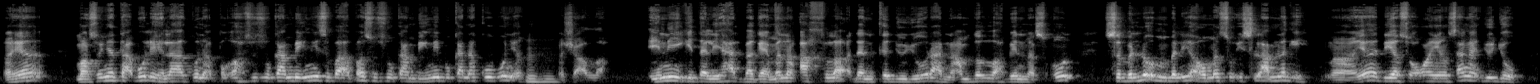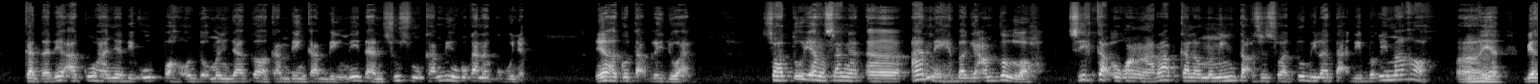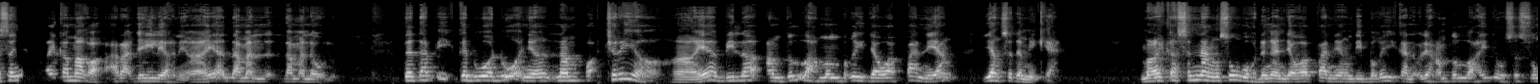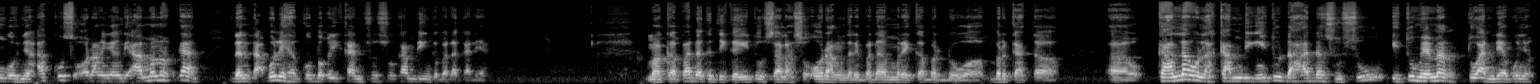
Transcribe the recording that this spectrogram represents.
Ha, ya, maksudnya tak bolehlah aku nak perah susu kambing ni sebab apa? Susu kambing ni bukan aku punya. Mm-hmm. Masya Allah ini kita lihat bagaimana akhlak dan kejujuran Abdullah bin Mas'ud sebelum beliau masuk Islam lagi. Ha, ya, dia seorang yang sangat jujur. Kata dia, aku hanya diupah untuk menjaga kambing-kambing ni dan susu kambing bukan aku punya. Ya, aku tak boleh jual. Suatu yang sangat uh, aneh bagi Abdullah, sikap orang Arab kalau meminta sesuatu bila tak diberi marah. Ha, mm-hmm. ya, biasanya mereka marah Arab jahiliah ni. Ha, ya, zaman zaman dahulu tetapi kedua-duanya nampak ceria ha ya bila Abdullah memberi jawapan yang yang sedemikian Mereka senang sungguh dengan jawapan yang diberikan oleh Abdullah itu. Sesungguhnya aku seorang yang diamanahkan dan tak boleh aku berikan susu kambing kepada kalian. Maka pada ketika itu salah seorang daripada mereka berdua berkata, uh, kalaulah kambing itu dah ada susu, itu memang tuan dia punya.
